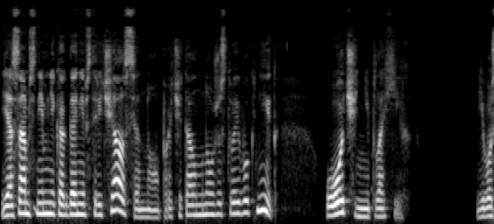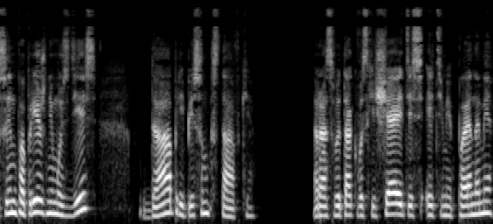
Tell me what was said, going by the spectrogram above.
Я сам с ним никогда не встречался, но прочитал множество его книг, очень неплохих. Его сын по-прежнему здесь? Да, приписан к ставке. Раз вы так восхищаетесь этими пенами,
